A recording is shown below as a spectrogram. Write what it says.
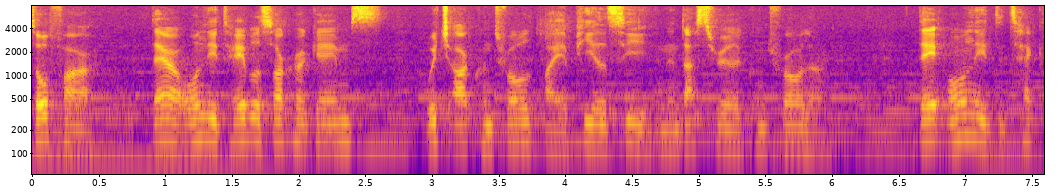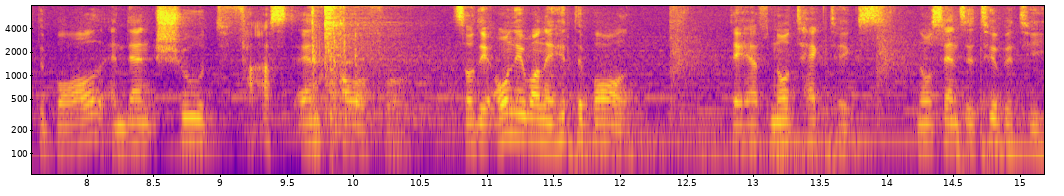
So far, there are only table soccer games which are controlled by a PLC, an industrial controller. They only detect the ball and then shoot fast and powerful. So they only want to hit the ball. They have no tactics, no sensitivity.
